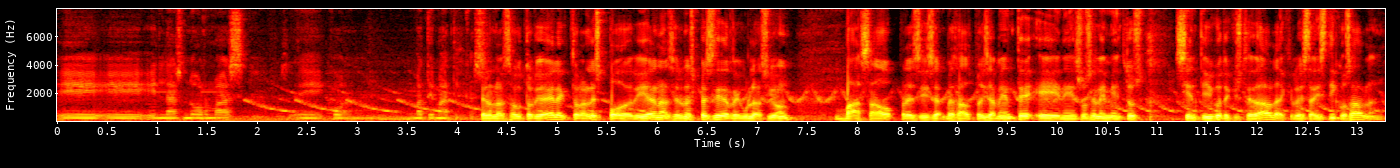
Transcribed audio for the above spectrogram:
eh, eh, en las normas eh, matemáticas. Pero las autoridades electorales podrían hacer una especie de regulación basado precisa, basados precisamente en esos elementos científicos de que usted habla, de que los estadísticos hablan.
